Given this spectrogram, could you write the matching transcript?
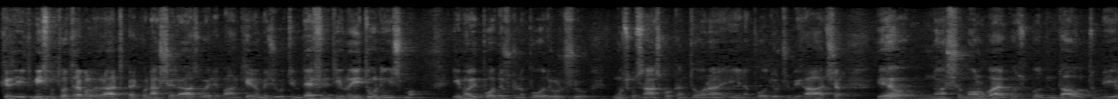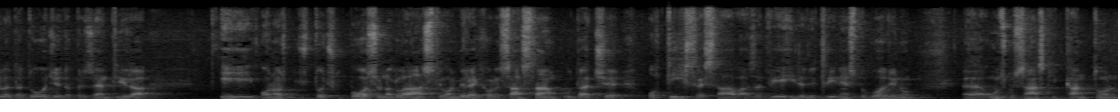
kredit. Mi smo to trebali raditi preko naše razvojne banke, no međutim, definitivno i tu nismo imali podršku na području Unsko-Sanskog kantona i na području Bihaća. I evo, naša molba je gospodin Dautu bila da dođe, da prezentira I ono što ću posebno glasiti, on mi rekao na sastanku da će od tih sredstava za 2013. godinu uh, Unsko-Sanski kanton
